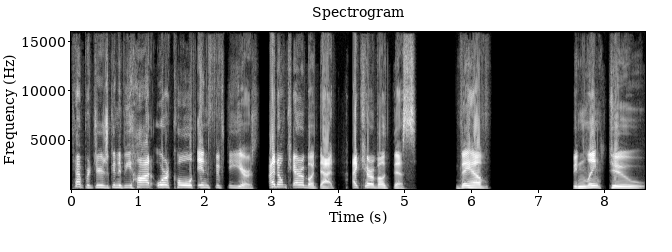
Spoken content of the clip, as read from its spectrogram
temperature is going to be hot or cold in 50 years. I don't care about that. I care about this. They have been linked to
